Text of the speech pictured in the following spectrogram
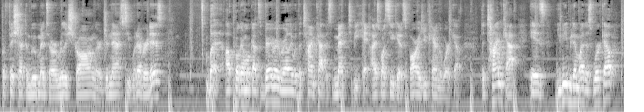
proficient at the movement or are really strong or gymnastics, whatever it is. But I'll program workouts very, very rarely where the time cap is meant to be hit. I just wanna see you get as far as you can in the workout. The time cap is you need to be done by this workout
